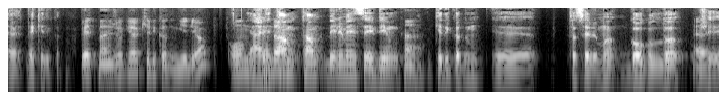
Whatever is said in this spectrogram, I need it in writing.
Evet ve kedi kadın. Batman, Joker, Kedi Kadın geliyor. Onun Yani dışında tam tam benim en sevdiğim Ha. kedi kadın e, tasarımı goggle'lu Evet. şey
